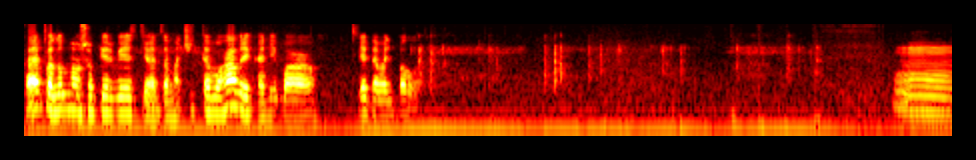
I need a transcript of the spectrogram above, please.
Давай подумаем, что первее сделать. Замочить того гаврика, либо следовать болото. М,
